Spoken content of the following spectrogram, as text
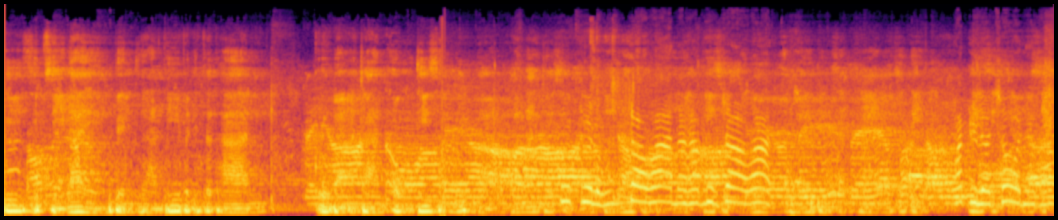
ที่ 14 ไร่เป็นสถานที่ประดิษฐานครูบาอาจารย์องค์ที่สามของนาฏศินี่ลป์คือหลวงเจ้าวาดนะครับลูกเจ้าวาดวัดดิเลโชตนะครับ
